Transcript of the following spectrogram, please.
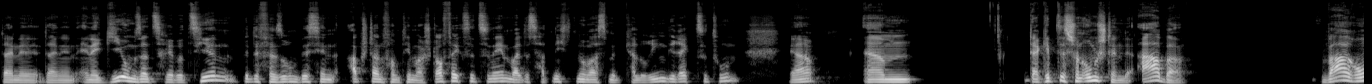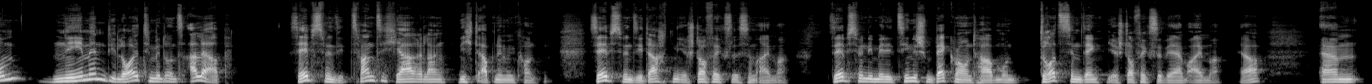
deine, deinen Energieumsatz reduzieren. Bitte versuch ein bisschen Abstand vom Thema Stoffwechsel zu nehmen, weil das hat nicht nur was mit Kalorien direkt zu tun. Ja, ähm, da gibt es schon Umstände, aber Warum nehmen die Leute mit uns alle ab? Selbst wenn sie 20 Jahre lang nicht abnehmen konnten. Selbst wenn sie dachten, ihr Stoffwechsel ist im Eimer. Selbst wenn die medizinischen Background haben und trotzdem denken, ihr Stoffwechsel wäre im Eimer. Ja, ähm,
